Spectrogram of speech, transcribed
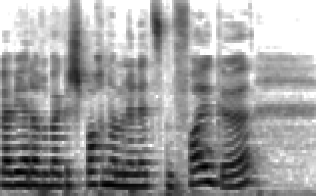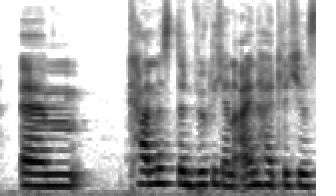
weil wir ja darüber gesprochen haben in der letzten Folge. Ähm, kann es denn wirklich ein einheitliches,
